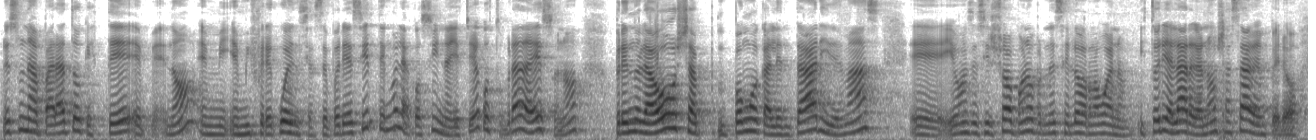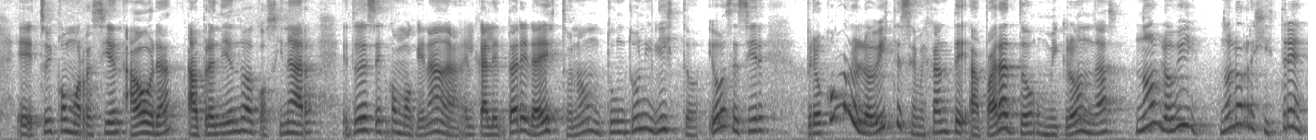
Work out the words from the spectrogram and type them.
no es un aparato que esté eh, ¿no? en, mi, en mi frecuencia, se podría decir, tengo la cocina y estoy acostumbrada a eso, ¿no? Prendo la olla, pongo a calentar y demás, eh, y vamos a decir, yo, bueno, prendés el horno, bueno, historia larga, ¿no? Ya saben, pero eh, estoy como recién ahora aprendiendo a cocinar, entonces es como que nada, el calentar era esto, ¿no? Un tun tun y listo. Y vamos a decir, pero ¿cómo no lo viste semejante aparato, un microondas? No lo vi, no lo registré.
